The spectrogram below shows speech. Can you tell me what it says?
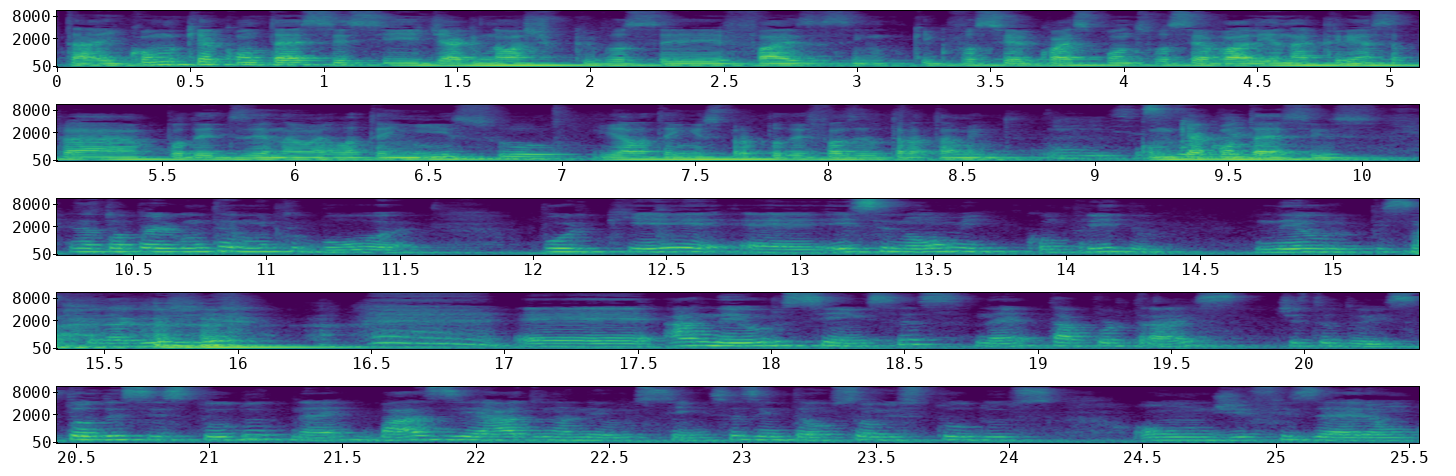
Tá, e como que acontece esse diagnóstico que você faz assim? Que que você, quais pontos você avalia na criança para poder dizer não, ela tem isso e ela tem isso para poder fazer o tratamento? Isso, como que acontece isso? Essa tua pergunta é muito boa, porque é, esse nome comprido, neuropsicopedagogia, é, a neurociências, né, tá por trás de tudo isso. Todo esse estudo, né, baseado na neurociências, então são estudos onde fizeram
